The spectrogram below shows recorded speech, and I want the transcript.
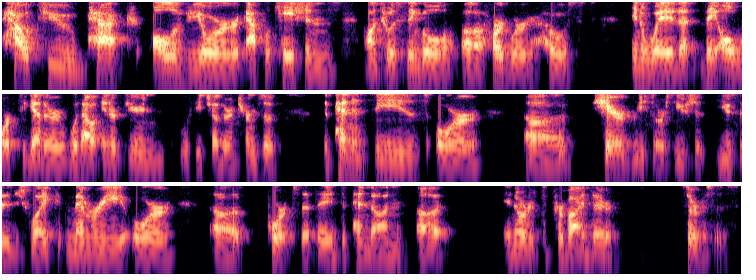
how to pack all of your applications onto a single uh, hardware host in a way that they all work together without interfering with each other in terms of dependencies or uh, shared resource usage like memory or uh, ports that they depend on uh, in order to provide their services.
